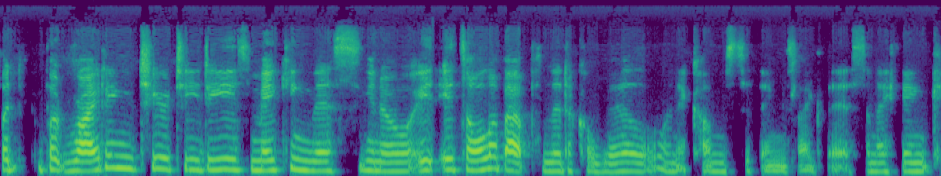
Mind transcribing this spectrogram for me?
but but writing to your TDs, making this, you know, it, it's all about political will when it comes to things like this. And I think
